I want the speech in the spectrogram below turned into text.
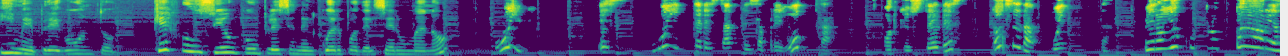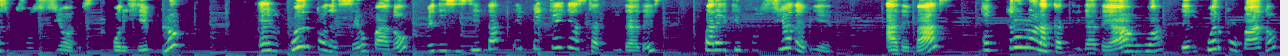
Y me pregunto, ¿qué función cumples en el cuerpo del ser humano? Uy, es muy interesante esa pregunta, porque ustedes no se dan cuenta, pero yo cumplo varias funciones. Por ejemplo, el cuerpo del ser humano me necesita en pequeñas cantidades para que funcione bien. Además, Controlo la cantidad de agua del cuerpo humano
